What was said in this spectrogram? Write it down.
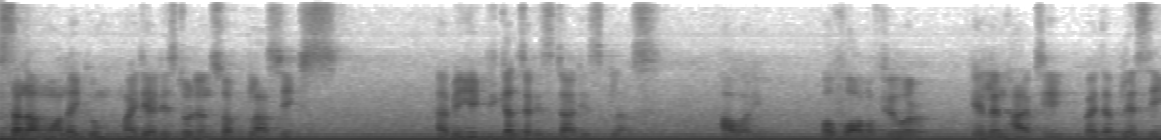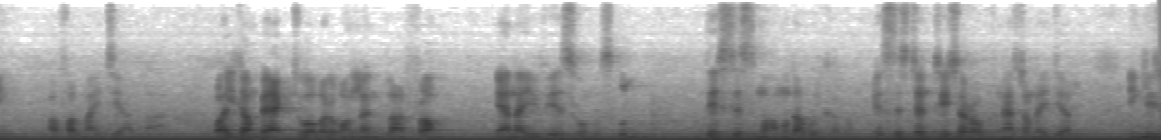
Assalamu alaikum, my dear students of class 6 having agriculture studies class. How are you? Hope all of you are hale and hearty by the blessing of Almighty Allah. Welcome back to our online platform NIEVS Home School. This is Muhammad Abul Kalam, Assistant Teacher of National Ideal English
